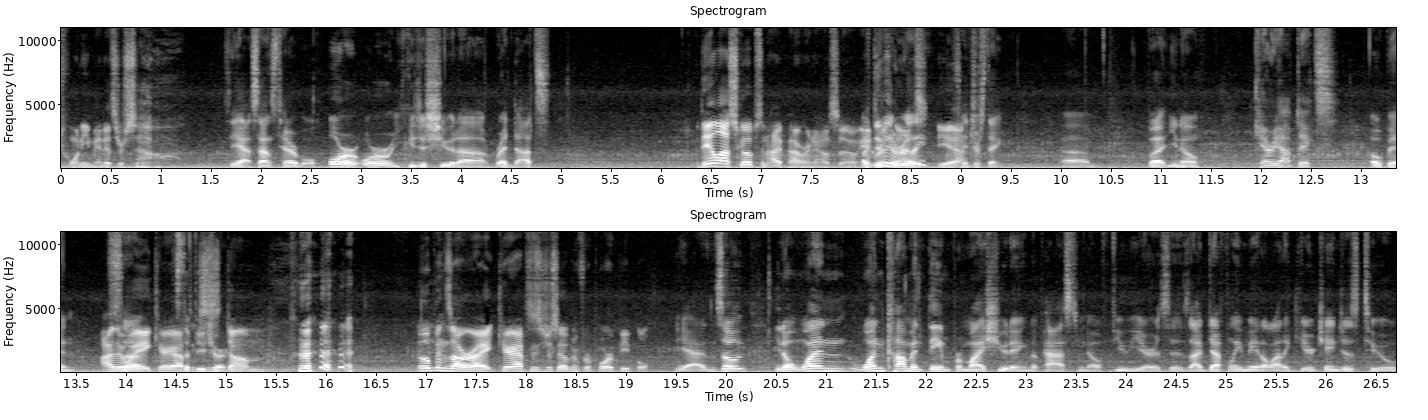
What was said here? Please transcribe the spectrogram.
20 minutes or so. So yeah, sounds terrible. Or or you could just shoot uh, red dots. they allow scopes in high power now, so. Oh, do they dots. really? Yeah. It's interesting. Um, but you know, carry optics, open. Either uh, way, carry optics is dumb. Open's all right. Carry optics is just open for poor people. Yeah, and so you know, one one common theme from my shooting the past you know few years is I've definitely made a lot of gear changes to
